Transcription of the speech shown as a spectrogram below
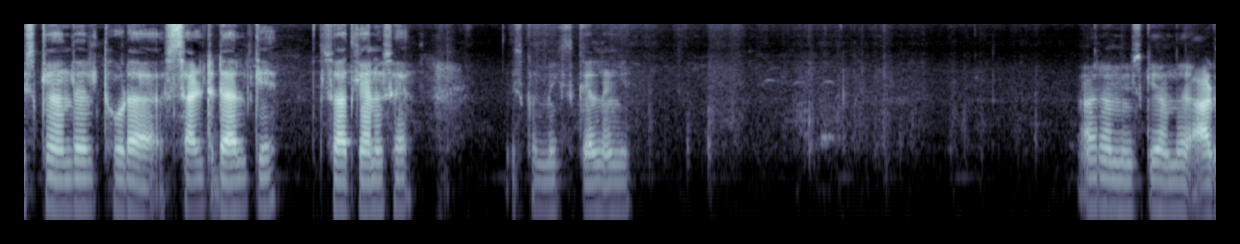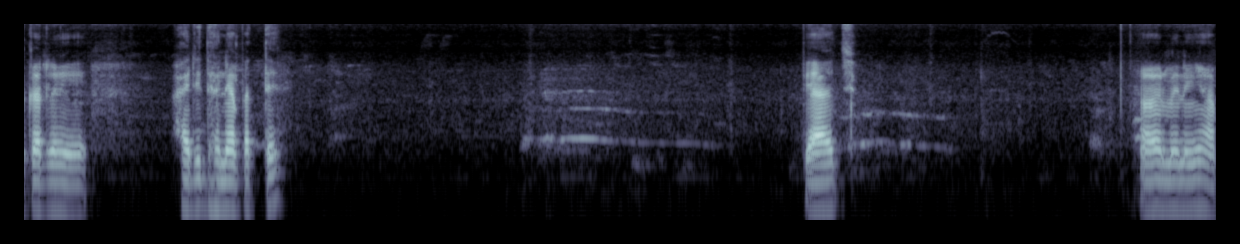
इसके अंदर थोड़ा साल्ट डाल के स्वाद के अनुसार इसको मिक्स कर लेंगे। और हम इसके अंदर ऐड कर रहे हैं हरी धनिया पत्ते। प्याज। और मैंने यहाँ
